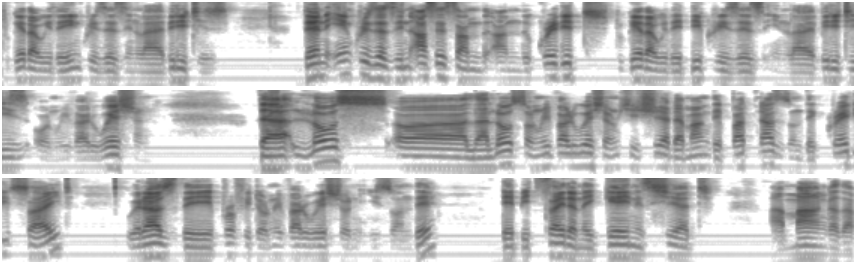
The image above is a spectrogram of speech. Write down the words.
together with the increases in liabilities. Then increases in assets and, and the credit together with the decreases in liabilities on revaluation. The loss uh, the loss on revaluation which is shared among the partners is on the credit side whereas the profit on revaluation is on the debit side and again is shared among the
